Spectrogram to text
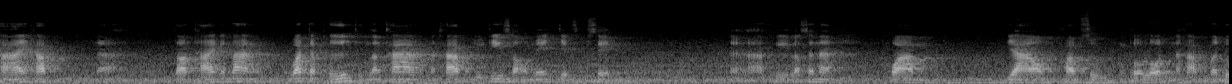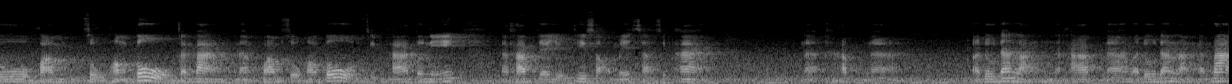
ท้ายครับตอนท้ายกันบ้าง วัดจากพื้นถึงหลังคานะครับ อยู่ที่ 2 เมตร 70 เซนนะฮะคือลักษณะความยาวความสูงของตัวรถนะครับ มาดูความสูงของตู้กันบ้างนะความสูงของตู้สินค้าตัวนี้ นะครับ จะอยู่ที่2เมตร35นะครับนะมาดูด้านหลังนะครับนะมาดูด้านหลังกันบ้าง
